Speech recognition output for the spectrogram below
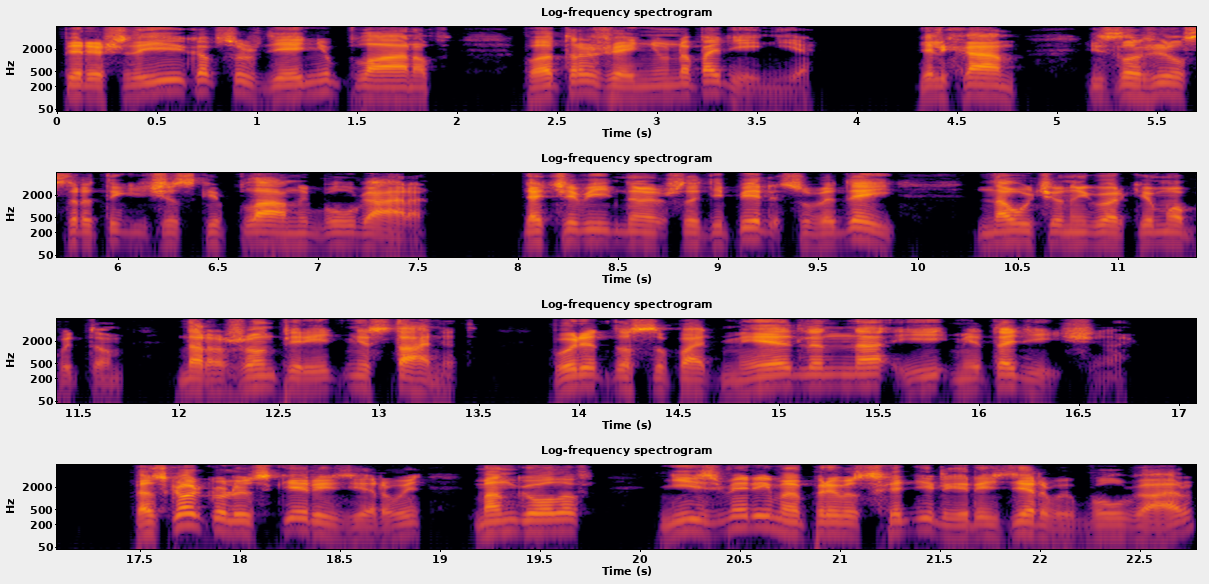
Перешли к обсуждению планов по отражению нападения. Ильхам изложил стратегические планы Булгара. Очевидно, что теперь Субедей, наученный горьким опытом, на рожон переть не станет, будет наступать медленно и методично. Поскольку людские резервы монголов неизмеримо превосходили резервы булгар,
